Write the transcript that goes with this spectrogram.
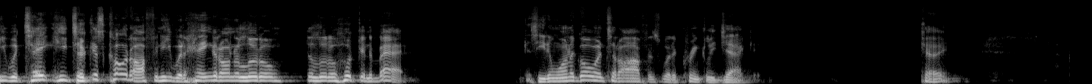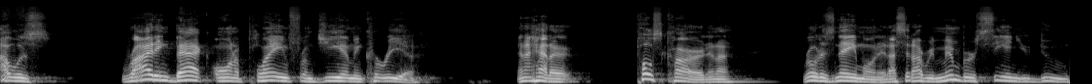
he would take he took his coat off and he would hang it on the little the little hook in the back because he didn't want to go into the office with a crinkly jacket okay i was riding back on a plane from gm in korea and i had a postcard and i wrote his name on it i said i remember seeing you do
